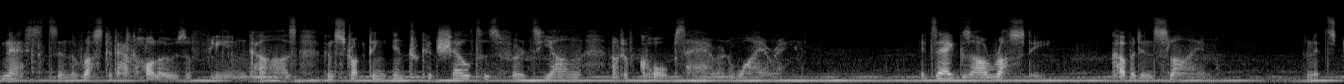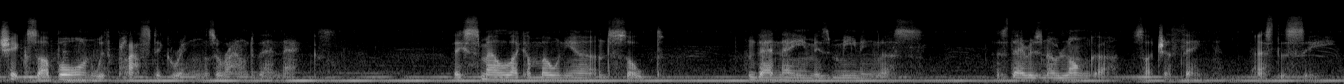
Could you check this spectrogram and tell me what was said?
Nests in the rusted out hollows of fleeing cars, constructing intricate shelters for its young out of corpse hair and wiring. Its eggs are rusty, covered in slime, and its chicks are born with plastic rings around their necks. They smell like ammonia and salt, and their name is meaningless, as there is no longer such a thing as the sea.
